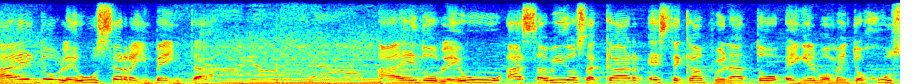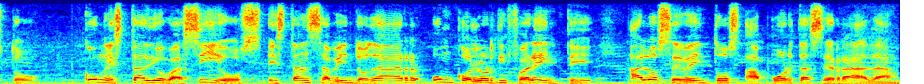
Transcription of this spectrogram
AEW se reinventa. AEW ha sabido sacar este campeonato en el momento justo. Con estadios vacíos están sabiendo dar un color diferente a los eventos a puerta cerrada.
